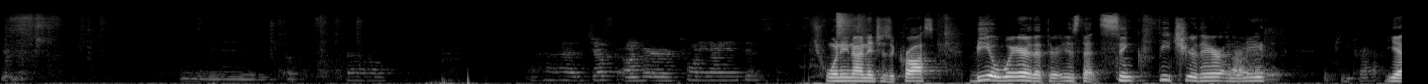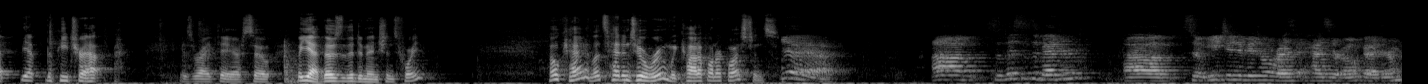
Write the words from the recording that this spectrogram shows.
this is about uh, just under twenty-nine inches. 29 inches across. Be aware that there is that sink feature there underneath. the P trap. Yep, yep, the P trap is right there. So, but yeah, those are the dimensions for you. Okay, let's head into a room. We caught up on our questions. Yeah. Um, so this is the bedroom. Um, so each individual resident has their own bedroom.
